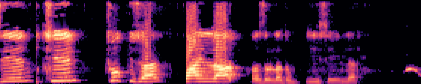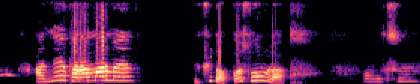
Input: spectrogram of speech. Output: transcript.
Sizin için çok güzel wine'lar hazırladım. İyi seyirler. Anne param var mı? İki dakika sonra. Altın.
